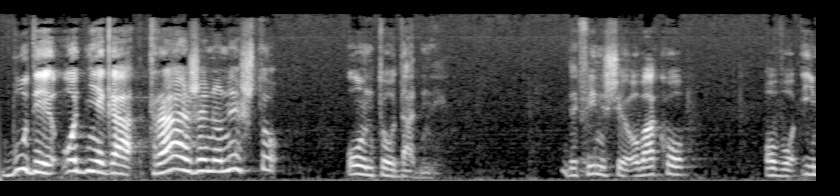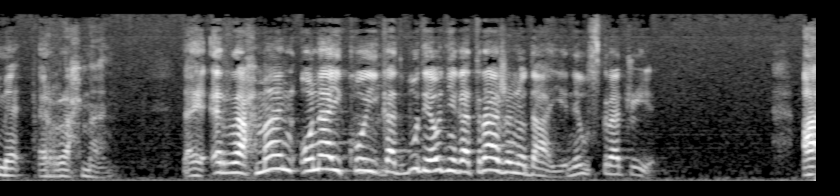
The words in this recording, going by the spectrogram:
bude od njega traženo nešto on to dadne definiše ovako ovo ime Rahman da je Ar-Rahman onaj koji kad bude od njega traženo daje, ne uskraćuje. A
